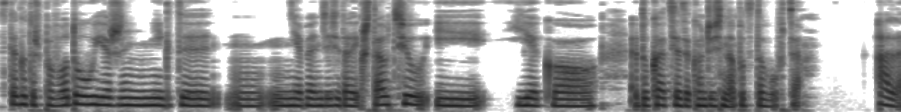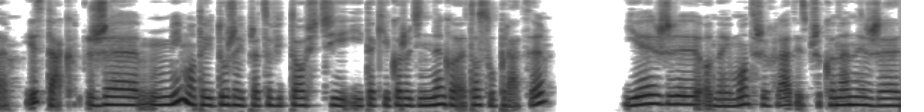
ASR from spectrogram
Z tego też powodu Jerzy nigdy nie będzie się dalej kształcił i jego edukacja zakończy się na podstawówce. Ale jest tak, że mimo tej dużej pracowitości i takiego rodzinnego etosu pracy, Jerzy od najmłodszych lat jest przekonany, że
